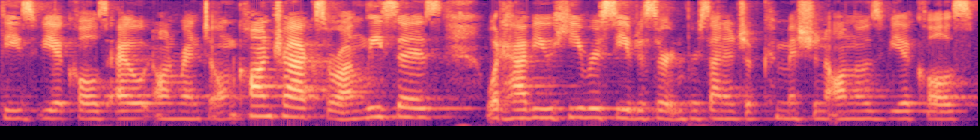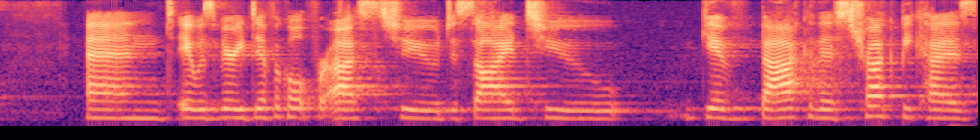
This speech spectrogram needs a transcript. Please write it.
these vehicles out on rent to own contracts or on leases, what have you, he received a certain percentage of commission on those vehicles. And it was very difficult for us to decide to give back this truck because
